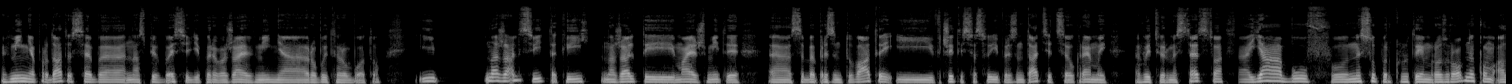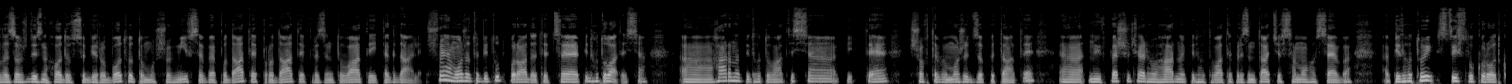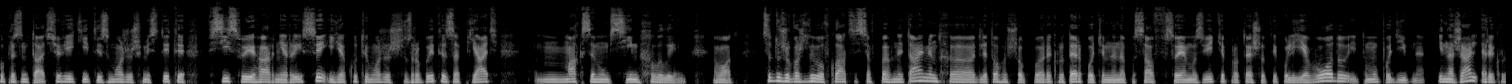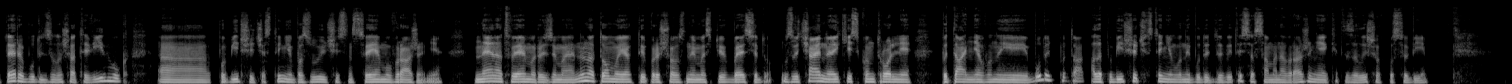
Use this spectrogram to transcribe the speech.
вміння продати себе на співбесіді переважає вміння робити роботу. І на жаль, світ такий. На жаль, ти маєш вміти е, себе презентувати і вчитися своїй презентації. Це окремий витвір мистецтва. Е, Я був не супер крутим розробником, але завжди знаходив собі роботу, тому що вмів себе подати, продати, презентувати і так далі. Що я можу тобі тут порадити? Це підготуватися, Е, гарно підготуватися під те, що в тебе можуть запитати. Е, Ну і в першу чергу гарно підготувати презентацію самого себе. Підготуй стислу коротку презентацію, в якій ти зможеш вмістити всі свої гарні риси, і яку ти можеш зробити за 5, максимум 7 хвилин. От це дуже важливо вкластися в певний таймінг е, для того, щоб рекрутер потім не написав в своєму звіті про те, що ти поліє воду і тому подібне. І на жаль, рекрутери будуть залишати відгук е, по більшій частині, базуючись на своєму враженні, не на твоєму резюме, не на тому, як ти пройшов з ними співбесіду. Звичайно, якісь контрольні питання вони будуть питати, але по більшій частині вони будуть дивитися саме на враження, яке ти залишив по собі.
